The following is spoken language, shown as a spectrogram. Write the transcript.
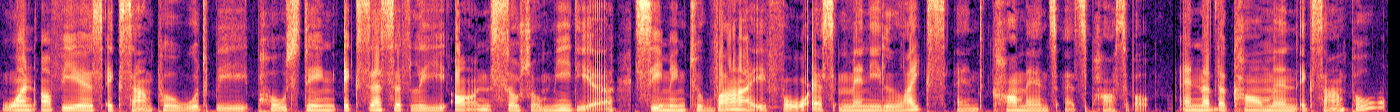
One obvious example would be posting excessively on social media, seeming to vie for as many likes and comments as possible. Another common example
